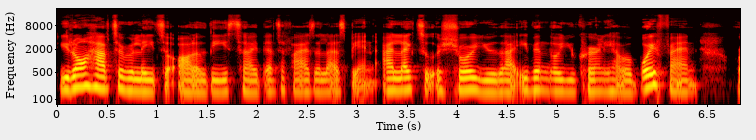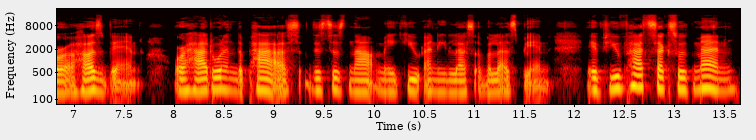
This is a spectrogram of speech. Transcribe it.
You don't have to relate to all of these to identify as a lesbian. I like to assure you that even though you currently have a boyfriend or a husband or had one in the past, this does not make you any less of a lesbian. If you've had sex with men,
